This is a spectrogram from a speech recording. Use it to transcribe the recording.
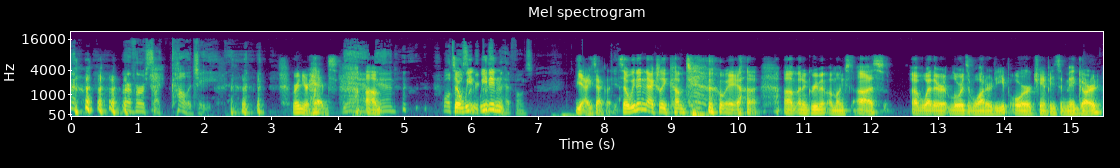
Reverse psychology. We're in your heads. Yeah, um, man. well, so we we didn't headphones. Yeah, exactly. Yeah. So we didn't actually come to a uh, um, an agreement amongst us of whether Lords of Waterdeep or Champions of Midgard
